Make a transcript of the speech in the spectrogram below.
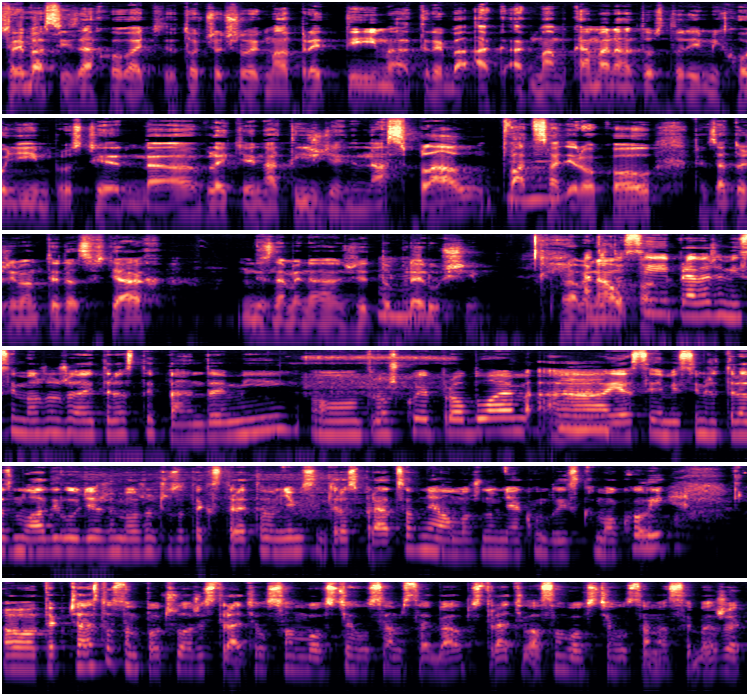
treba si zachovať to, čo človek mal predtým a treba, ak, ak mám kamarátov, s ktorými chodím proste na, v lete na týždeň na splav, 20 mm-hmm. rokov, tak za to, že mám teraz vzťah, neznamená, že to mm-hmm. preruším. Práve a naopak. si práve, že myslím možno, že aj teraz tej pandémii o, trošku je problém a mm. ja si myslím, že teraz mladí ľudia, že možno čo sa tak stretávam, nemyslím teraz pracovne, ale možno v nejakom blízkom okolí, O, tak často som počula, že strátil som vo vzťahu sám seba, alebo strátila som vo vzťahu sama seba, že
